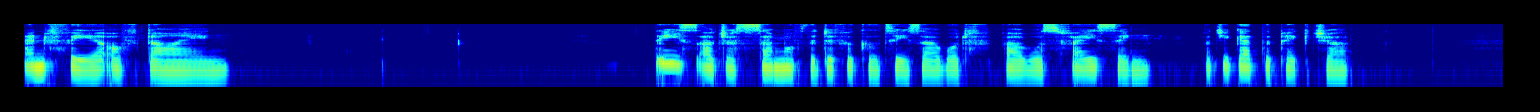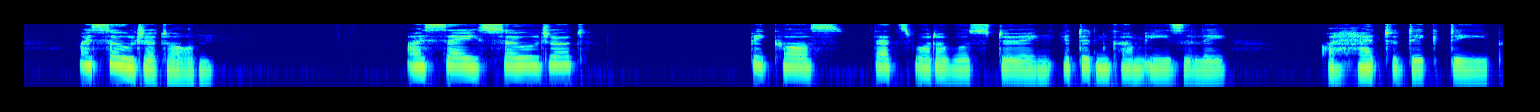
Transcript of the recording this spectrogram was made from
and fear of dying. These are just some of the difficulties I, was facing, but you get the picture. I soldiered on. I say soldiered because that's what I was doing. It didn't come easily. I had to dig deep.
